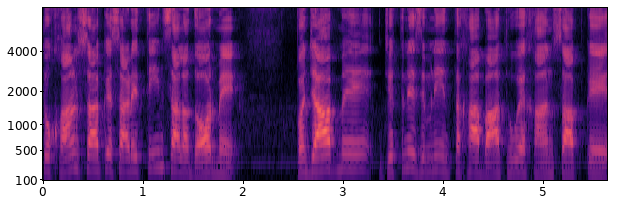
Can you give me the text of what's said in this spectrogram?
तो खान साहब के साढ़े तीन साल दौर में पंजाब में जितने ज़मनी इंतबात हुए खान साहब के,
